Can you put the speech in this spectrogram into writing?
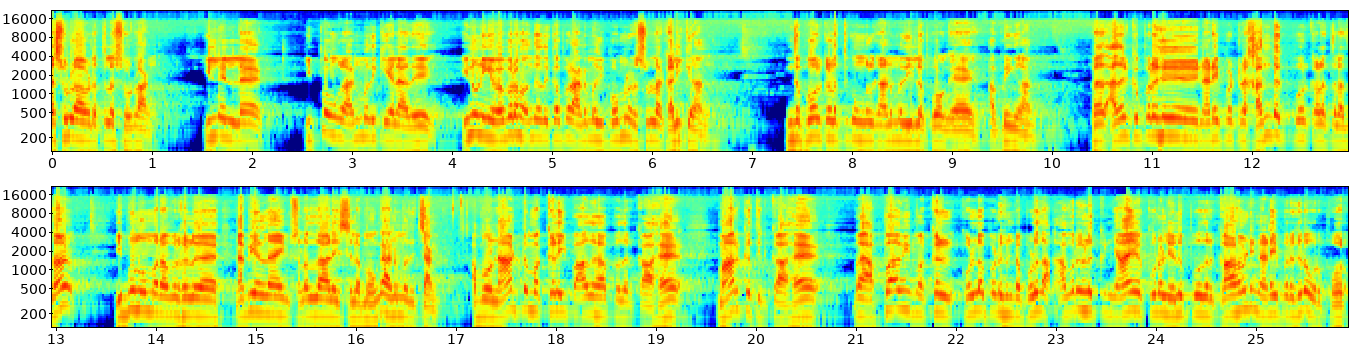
ரசூல்லாவிடத்தில் சொல்கிறாங்க இல்லை இல்லை இப்போ உங்களை அனுமதிக்க இயலாது. இன்னும் நீங்கள் விவரம் வந்ததுக்கப்புறம் அனுமதிப்போம்னு ரசூல்லா கழிக்கிறாங்க. இந்த போர்க்களத்துக்கு உங்களுக்கு அனுமதி இல்லை போங்க அப்படிங்கிறாங்க. அதற்கு பிறகு நடைபெற்ற ஹந்தக் போர்க்களத்தில் தான் இப்னு உமர் அவர்கள் நபியல் நாயம் சல்லா அலி அவங்க அனுமதித்தாங்க அப்போ நாட்டு மக்களை பாதுகாப்பதற்காக மார்க்கத்திற்காக அப்பாவி மக்கள் கொல்லப்படுகின்ற பொழுது அவர்களுக்கு நியாயக்குரல் எழுப்புவதற்காக வேண்டி நடைபெறுகிற ஒரு போர்.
